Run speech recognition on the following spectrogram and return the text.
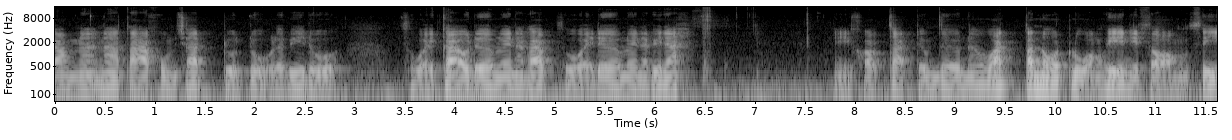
ดำนะหน้าตาคมชัดดุดุเลยพี่ดู สวยเก่าเดิมเลยนะครับ สวยเดิมเลยนะพี่นะ นี่ขอบตัดเดิมๆนะ วัดตโนดหลวงพี่นี่สองสี่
